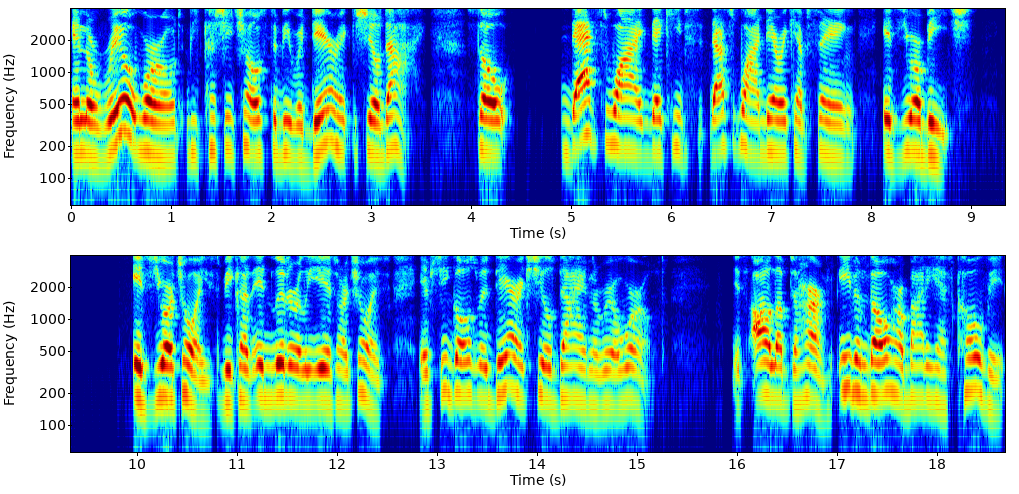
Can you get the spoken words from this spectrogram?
in the real world, because she chose to be with Derek, she'll die. So that's why they keep that's why Derek kept saying it's your beach. It's your choice because it literally is her choice. If she goes with Derek, she'll die in the real world. It's all up to her. Even though her body has COVID,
